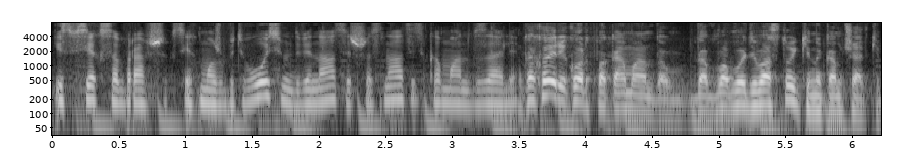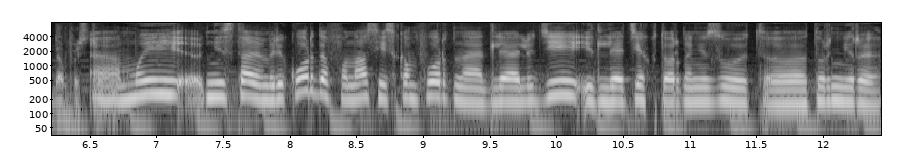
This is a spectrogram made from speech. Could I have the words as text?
из всех собравшихся, их может быть 8, 12, 16 команд в зале. Какой рекорд по командам? Да, во Владивостоке, на Камчатке, допустим. Э, Мы не ставим рекордов, у нас есть комфортное для людей и для тех, кто организует э, турниры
